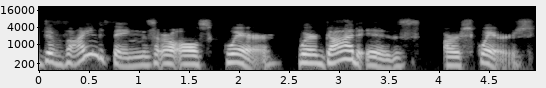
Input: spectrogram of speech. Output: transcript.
divine things are all square. Where God is are squares.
